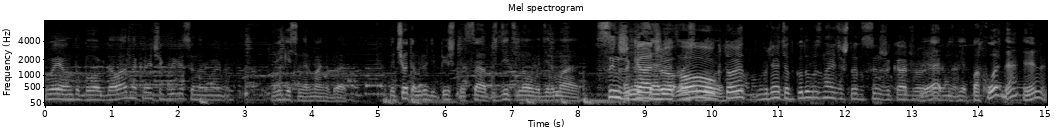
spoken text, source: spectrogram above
Way on the block. Да ладно, Кречик, двигайся нормально. Двигайся нормально, брат. Ну что там люди пишут, WhatsApp, ждите нового дерьма. Сын Жикаджо. Оу, кто это? Блять, откуда вы знаете, что это сын Жикаджо? Да, Реально. пиздец. Похож, да? Реально?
